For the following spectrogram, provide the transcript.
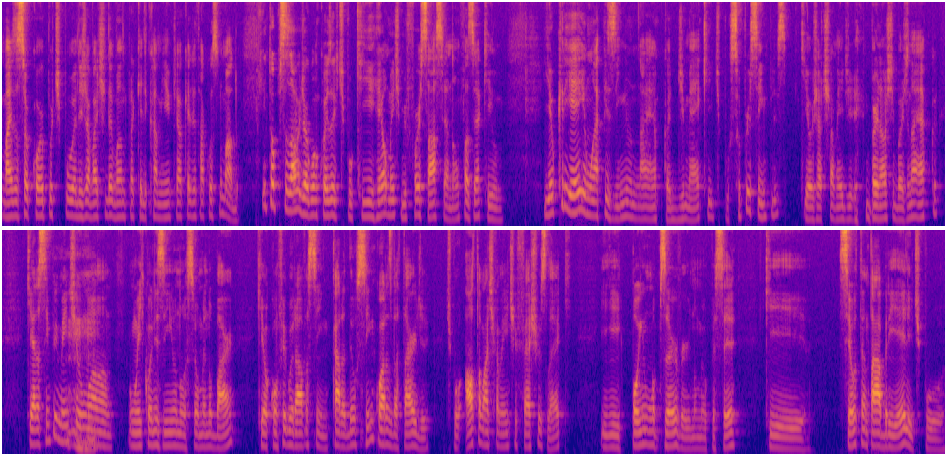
mas o seu corpo, tipo, ele já vai te levando para aquele caminho que é o que ele tá acostumado. Então eu precisava de alguma coisa, tipo, que realmente me forçasse a não fazer aquilo. E eu criei um appzinho na época de Mac, tipo, super simples, que eu já chamei de Burnout Buddy na época, que era simplesmente uhum. uma, um íconezinho no seu menu bar, que eu configurava assim, cara, deu 5 horas da tarde, tipo, automaticamente fecha o Slack e põe um observer no meu PC que se eu tentar abrir ele, tipo,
